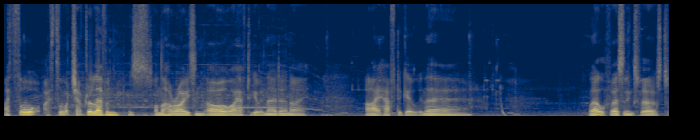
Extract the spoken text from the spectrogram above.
I thought I thought chapter 11 was on the horizon. Oh, I have to go in there, don't I? I have to go in there. Well, first things first.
